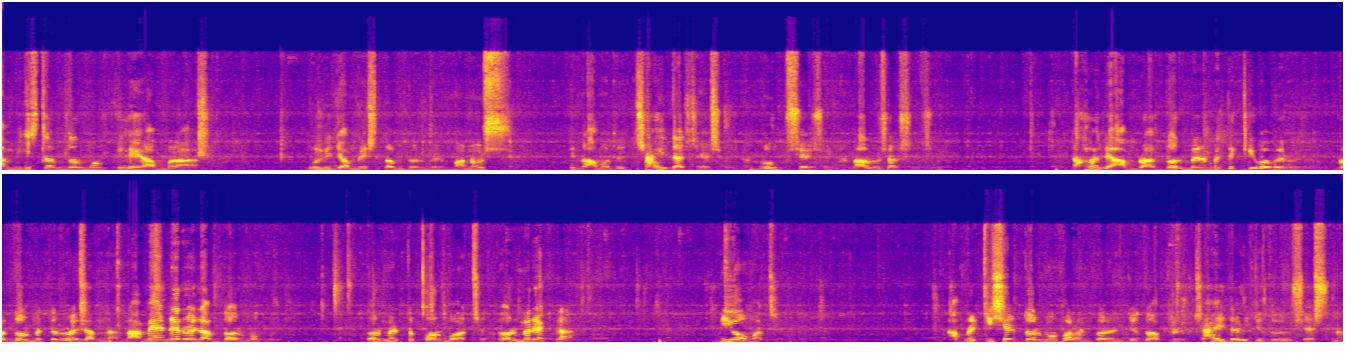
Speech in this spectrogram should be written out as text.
আমি ইসলাম ধর্মকে আমরা বলি যে আমরা ইসলাম ধর্মের মানুষ। কিন্তু আমাদের চাহিদা শেষ হয় না লোভ শেষ হয় না, লালসা শেষ হয় না। তাহলে আমরা ধর্মের মধ্যে কীভাবে রইলাম? আমরা ধর্মে তো রইলাম না, নামে এনে রইলাম ধর্ম করে। ধর্মের তো কর্ম আছে, ধর্মের একটা নিয়ম আছে। আপনি কিসের ধর্ম পালন করেন যেহেতু আপনার চাহিদাই যেহেতু শেষ না?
